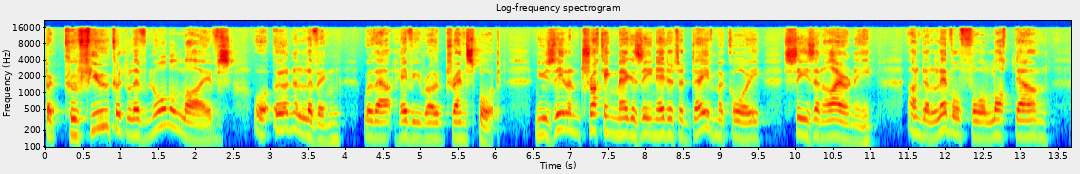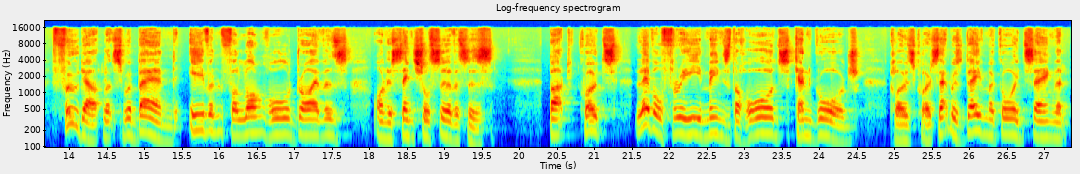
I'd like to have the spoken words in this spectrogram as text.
but few could live normal lives or earn a living without heavy road transport. New Zealand Trucking Magazine editor Dave McCoy sees an irony. Under level 4 lockdown, food outlets were banned, even for long haul drivers on essential services. But, quotes, level 3 means the hordes can gorge, close quotes. That was Dave McCoy saying that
